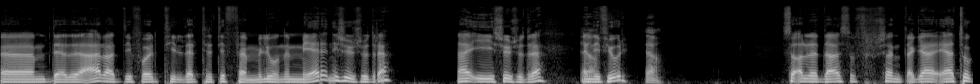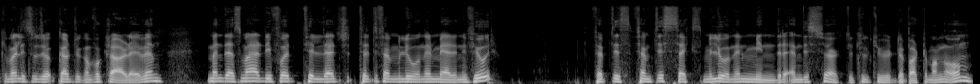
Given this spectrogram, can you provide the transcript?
det det er at de får tildelt 35 millioner mer enn i 2023. Nei, i 2023 enn Ja. i fjor. Ja. Så allerede der så skjønte jeg ikke Jeg tok meg litt så du, kanskje du kan forklare det, Øyvind. Men det som er, de får tildelt 35 millioner mer enn i fjor. 50, 56 millioner mindre enn de søkte Kulturdepartementet om.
